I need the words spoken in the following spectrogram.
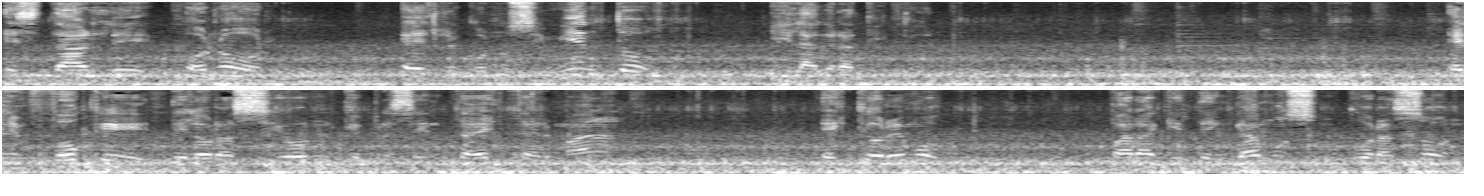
es darle honor, el reconocimiento y la gratitud. El enfoque de la oración que presenta esta hermana es que oremos para que tengamos un corazón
